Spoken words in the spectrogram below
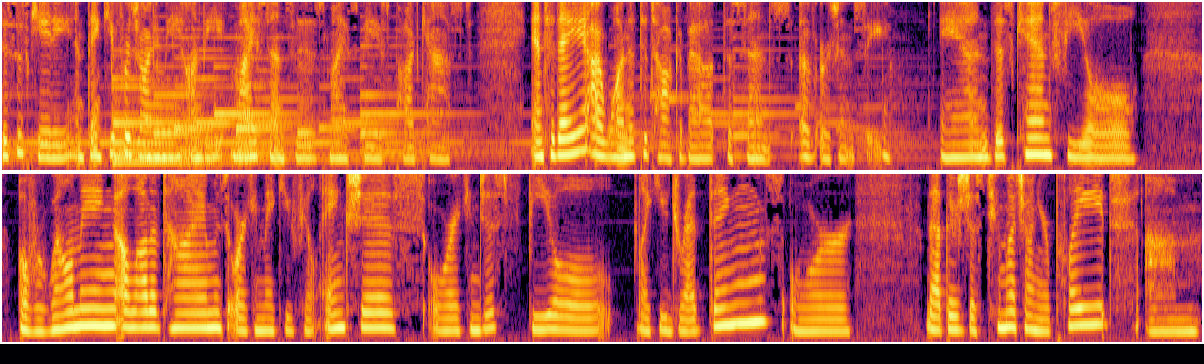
this is Katie, and thank you for joining me on the My Senses, My Space podcast. And today I wanted to talk about the sense of urgency. And this can feel overwhelming a lot of times, or it can make you feel anxious, or it can just feel like you dread things, or that there's just too much on your plate. Um,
